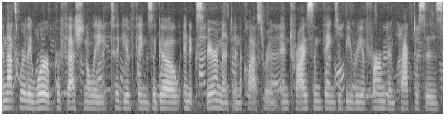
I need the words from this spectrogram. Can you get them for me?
and that's where they were professionally to give things a go and experiment in the classroom and try some things or be reaffirmed in practices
